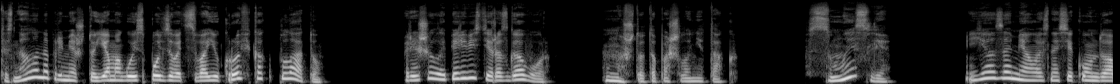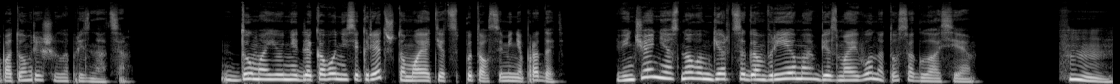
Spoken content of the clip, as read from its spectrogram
Ты знала, например, что я могу использовать свою кровь как плату? Решила перевести разговор. Но что-то пошло не так. В смысле? Я замялась на секунду, а потом решила признаться. Думаю, ни для кого не секрет, что мой отец пытался меня продать. Венчание с новым герцогом Вриема без моего на то согласия. Хм.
